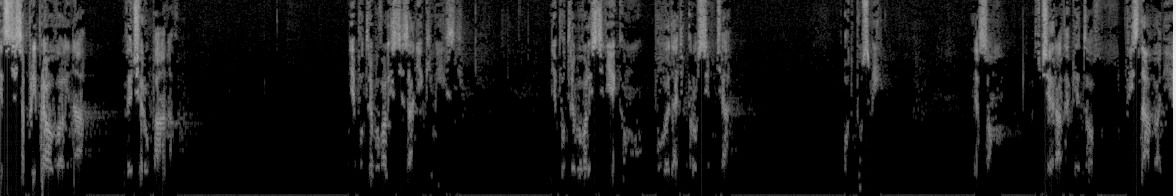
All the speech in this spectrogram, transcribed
Keď ste sa pripravovali na večeru pána. Nepotrebovali ste za niekým ísť. Nepotrebovali ste niekomu povedať, prosím ťa, odpust mi. Ja som včera takéto vyznávanie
